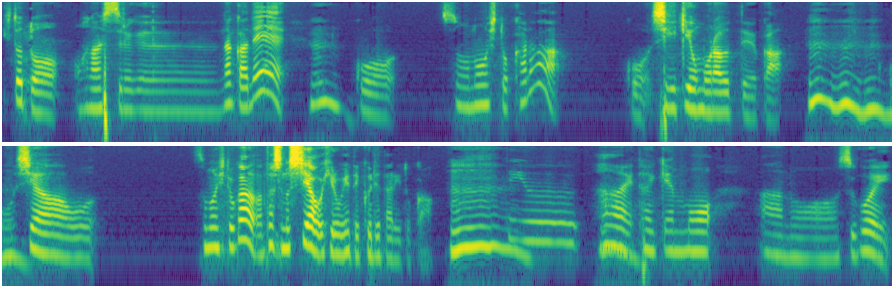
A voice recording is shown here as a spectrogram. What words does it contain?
人とお話しする中で、うん。こう、その人から、こう、刺激をもらうっていうか、うんうんうんこう視野を、その人が私の視野を広げてくれたりとか、うん。っていう、うんはい、体験も、あの、すごい、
